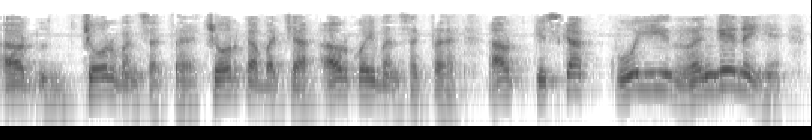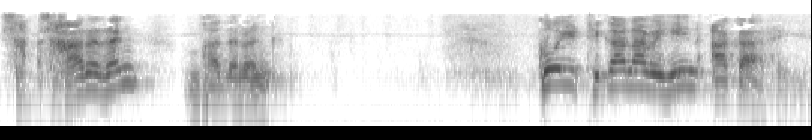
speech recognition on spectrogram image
और चोर बन सकता है, चोर का बच्चा और कोई बन सकता है, और किसका कोई रंगे नहीं है, हर रंग, भद रंग। कोई ठिकाना विहीन आकार है ये।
